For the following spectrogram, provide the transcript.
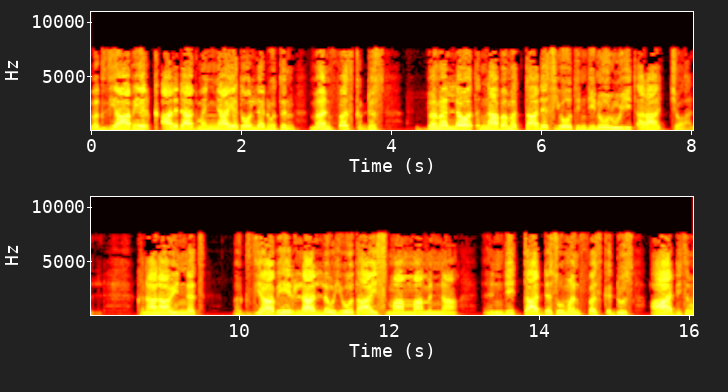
በእግዚአብሔር ቃል ዳግመኛ የተወለዱትን መንፈስ ቅዱስ በመለወጥና በመታደስ ሕይወት እንዲኖሩ ይጠራቸዋል። ከናናዊነት በእግዚአብሔር ላለው ሕይወት አይስማማምና እንዲታደሱ መንፈስ ቅዱስ አዲስም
